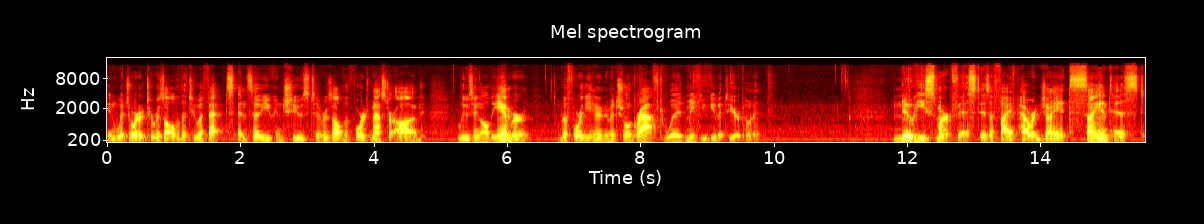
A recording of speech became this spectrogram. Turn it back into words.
in which order to resolve the two effects, and so you can choose to resolve the Forge Master Og, losing all the amber, before the interdimensional graft would make you give it to your opponent. Nogi Smartfist is a 5 power giant scientist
